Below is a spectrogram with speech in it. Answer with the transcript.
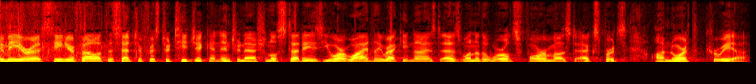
Sue Mi, you're a senior fellow at the Center for Strategic and International Studies. You are widely recognized as one of the world's foremost experts on North Korea.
